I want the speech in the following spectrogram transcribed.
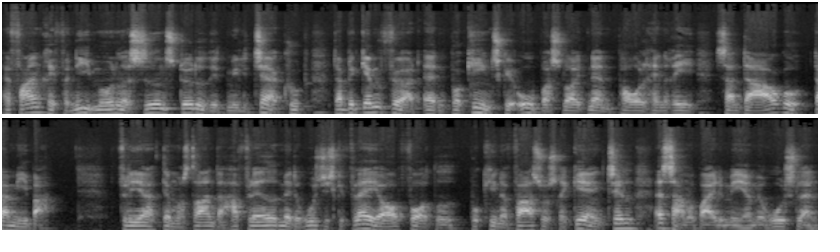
at Frankrig for ni måneder siden støttede et militærkup, der blev gennemført af den burkinske oberstløjtnant Paul-Henri Sandaogo Damiba. Flere demonstranter har flaget med det russiske flag og opfordret Burkina Fasos regering til at samarbejde mere med Rusland.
